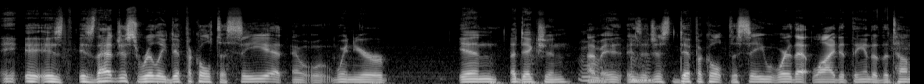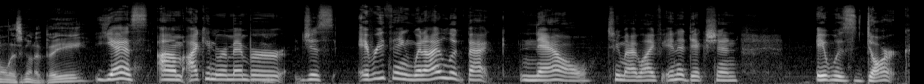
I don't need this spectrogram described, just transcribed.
Is is that just really difficult to see it uh, when you're in addiction? I mean, is it just difficult to see where that light at the end of the tunnel is going to be? Yes, um, I can remember just everything. When I look back now to my life in addiction, it was dark.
